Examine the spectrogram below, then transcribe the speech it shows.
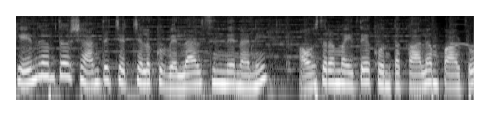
కేంద్రంతో శాంతి చర్చలకు వెళ్ళాల్సిందేనని అవసరమైతే కొంతకాలం పాటు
